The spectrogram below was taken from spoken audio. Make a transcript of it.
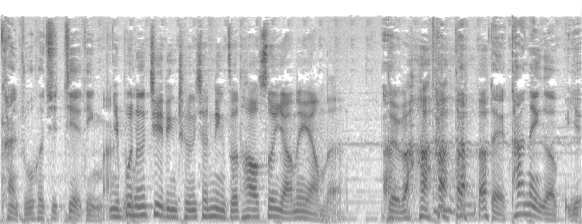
看如何去界定嘛？你不能界定成像宁泽涛、孙杨那样的。对吧？他对他那个也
